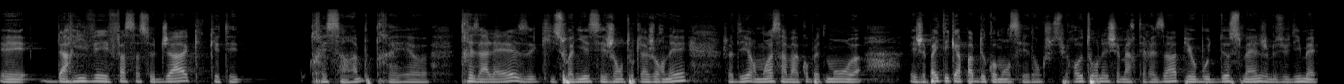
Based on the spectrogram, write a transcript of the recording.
et d'arriver face à ce Jack qui était très simple, très, euh, très à l'aise, qui soignait ses gens toute la journée, je veux dire, moi, ça m'a complètement... Euh, et j'ai pas été capable de commencer. Donc, je suis retourné chez Mère Teresa, puis au bout de deux semaines, je me suis dit, mais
